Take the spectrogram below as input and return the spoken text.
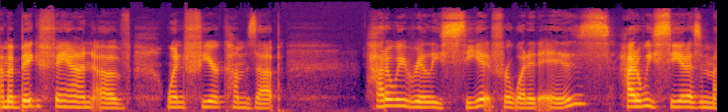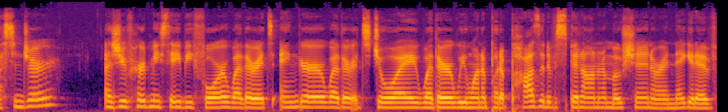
I'm a big fan of when fear comes up, how do we really see it for what it is? How do we see it as a messenger? As you've heard me say before, whether it's anger, whether it's joy, whether we want to put a positive spin on an emotion or a negative,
